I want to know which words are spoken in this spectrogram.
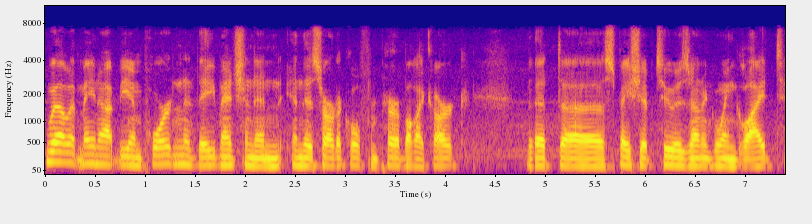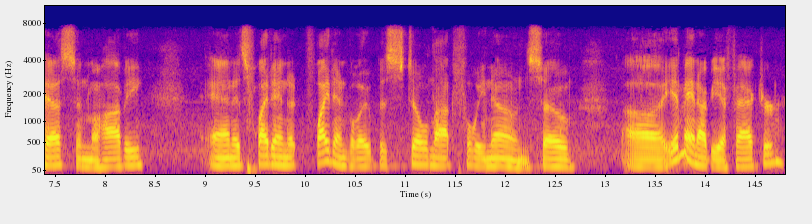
Well, it may not be important. They mentioned in in this article from Parabolic Arc that uh, Spaceship Two is undergoing glide tests in Mojave, and its flight en- flight envelope is still not fully known. So. Uh, it may not be a factor.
